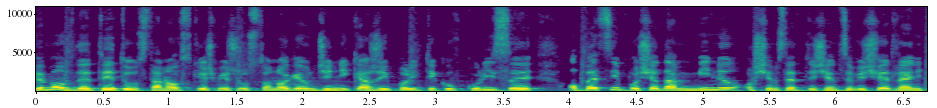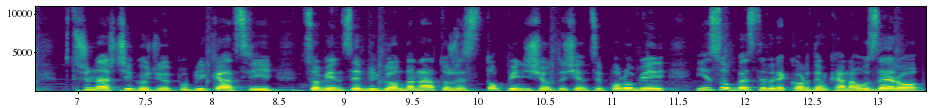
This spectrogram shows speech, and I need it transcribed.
Wymowny tytuł Stanowski ośmieszył Stonogę, dziennikarzy i polityków kulisy obecnie posiada 1 800 tysięcy wyświetleń w 13 godzin od publikacji. Co więcej, wygląda na to, że 150 tysięcy polubień jest obecnym rekordem kanału Zero,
